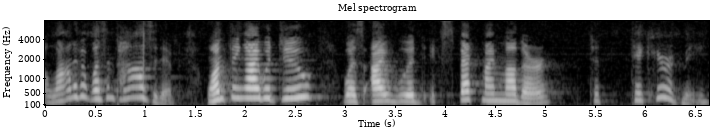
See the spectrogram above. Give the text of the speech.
a lot of it wasn't positive. One thing I would do was I would expect my mother to take care of me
